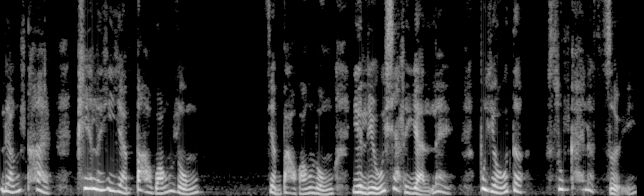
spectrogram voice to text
梁太瞥了一眼霸王龙，见霸王龙也流下了眼泪，不由得松开了嘴，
